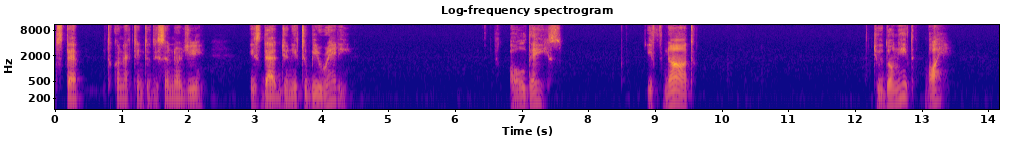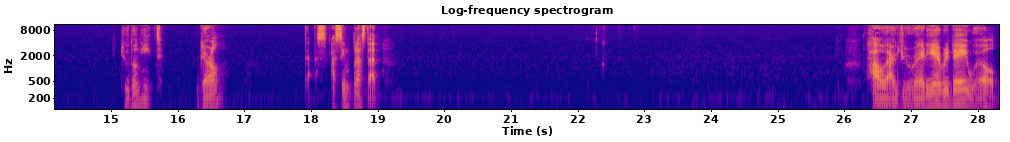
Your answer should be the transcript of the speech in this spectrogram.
step to connecting to this energy is that you need to be ready all days. If not, you don't eat, boy. You don't eat, girl. That's as simple as that. How are you ready every day? Well,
